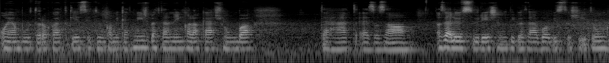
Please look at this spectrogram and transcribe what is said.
olyan bútorokat készítünk, amiket mi is betennénk a lakásunkba, tehát ez az a, az előszűrés, amit igazából biztosítunk.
